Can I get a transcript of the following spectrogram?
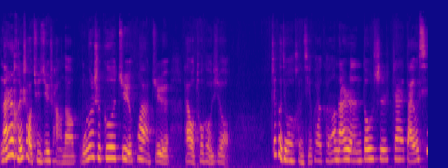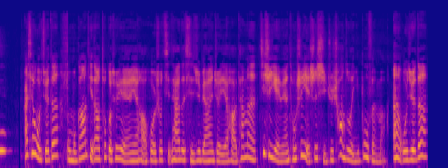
男人很少去剧场的，无论是歌剧、话剧，还有脱口秀，这个就很奇怪。可能男人都是在打游戏。而且我觉得我们刚刚提到脱口秀演员也好，或者说其他的喜剧表演者也好，他们既是演员，同时也是喜剧创作的一部分嘛。嗯，我觉得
